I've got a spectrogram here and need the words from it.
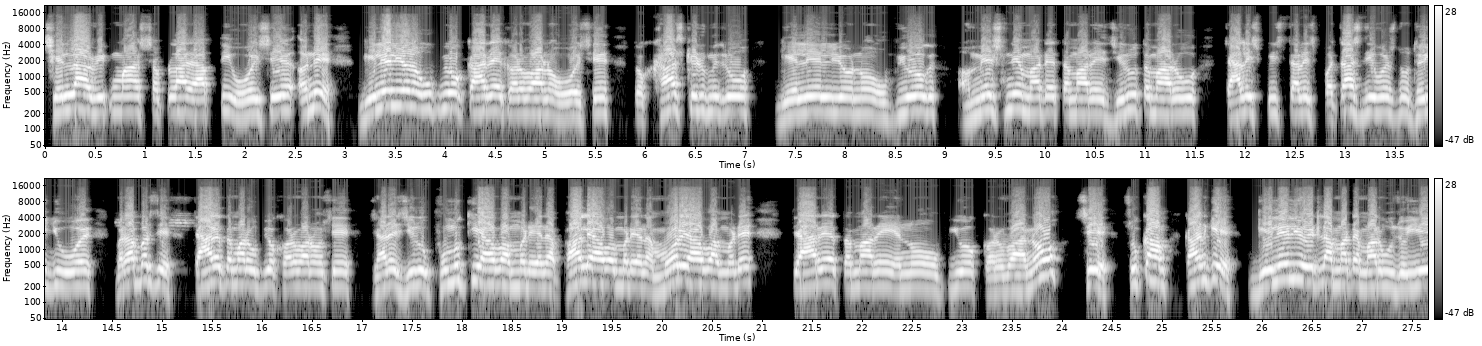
છેલ્લા વીકમાં સપ્લાય આપતી હોય છે અને ગેલેલિયોનો ઉપયોગ કાર્ય કરવાનો હોય છે? તો ખાસ ખેડૂત મિત્રો, ગેલેલિયોનો ઉપયોગ હંમેશને માટે તમારે જીરું તમારું ચાલીસ, પિસ્તાલીસ, પચાસ દિવસનું થઈ ગયું હોય, બરાબર છે? ત્યારે તમારો ઉપયોગ કરવાનો છે. જ્યારે જીરું ફૂમકી આવવા મળે, એના ફાલે આવવા મળે, એના મોરે આવવા મળે, ત્યારે તમારે એનો ઉપયોગ કરવાનો છે. શું કામ? કારણ કે ગેલેલિયો એટલા માટે મારવું જોઈએ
